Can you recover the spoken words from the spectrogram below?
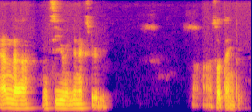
And uh, we'll see you in the next video. Uh, so thank you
